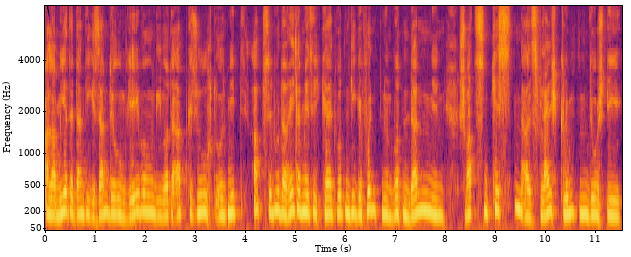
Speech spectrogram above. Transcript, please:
alarmierte dann die gesamte Umgebung, die wurde abgesucht und mit absoluter Regelmäßigkeit wurden die gefunden und wurden dann in schwarzen Kisten als Fleischklumpen durch die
